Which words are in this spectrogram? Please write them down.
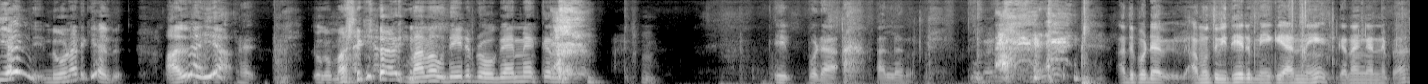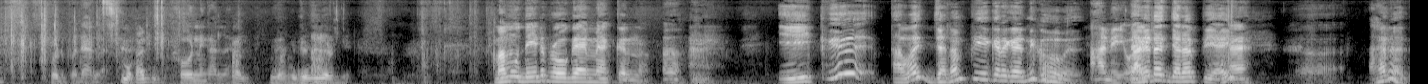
කියන්නේ? නොනට කියද අල්ල හියා මම උදේට ප්‍රෝග්‍රෑම්මයක් කර ඒ පොඩා අල්ලන. අද පොඩ අමුතු විදියට මේක යන්නේ ගණන් ගන්න එපා. පොඩ පොඩල්ල මොකත් ෆෝර්න කල්ල මම උදේට ප්‍රෝග්‍රෑම්මයක් කරනවා. ඒක තව ජනප්‍රිය කරගන්න කොහොම අනේ දැනටත් ජනප්‍රියයි. අහනද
